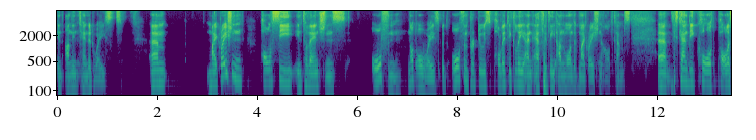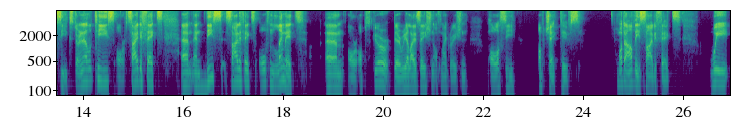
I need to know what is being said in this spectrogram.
in unintended ways. Um, migration policy interventions often, not always, but often produce politically and ethically unwanted migration outcomes. Uh, this can be called policy externalities or side effects, um, and these side effects often limit um, or obscure the realization of migration policy objectives. What are these side effects? We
